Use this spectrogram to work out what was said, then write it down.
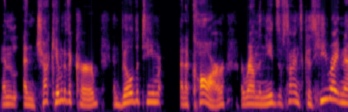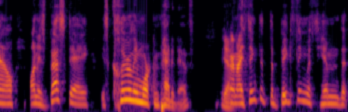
and and chuck him to the curb and build a team and a car around the needs of Sainz because he right now on his best day is clearly more competitive yeah. And I think that the big thing with him that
